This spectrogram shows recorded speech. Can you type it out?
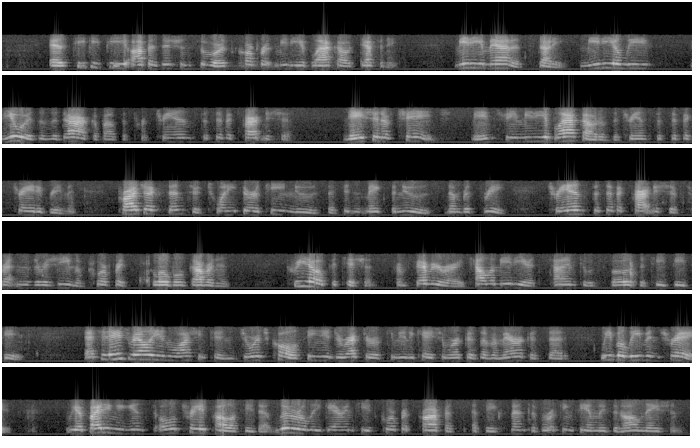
as TPP opposition source, corporate media blackout deafening. Media Matters study. Media leaves viewers in the dark about the Trans Pacific Partnership. Nation of Change mainstream media blackout of the Trans Pacific Trade Agreement, Project Censored 2013 news that didn't make the news, number three, Trans Pacific Partnership threatens the regime of corporate global governance, Credo Petition from February, tell the media it's time to expose the TPP. At today's rally in Washington, George Kohl, Senior Director of Communication Workers of America, said, We believe in trade. We are fighting against old trade policy that literally guarantees corporate profits at the expense of working families in all nations.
